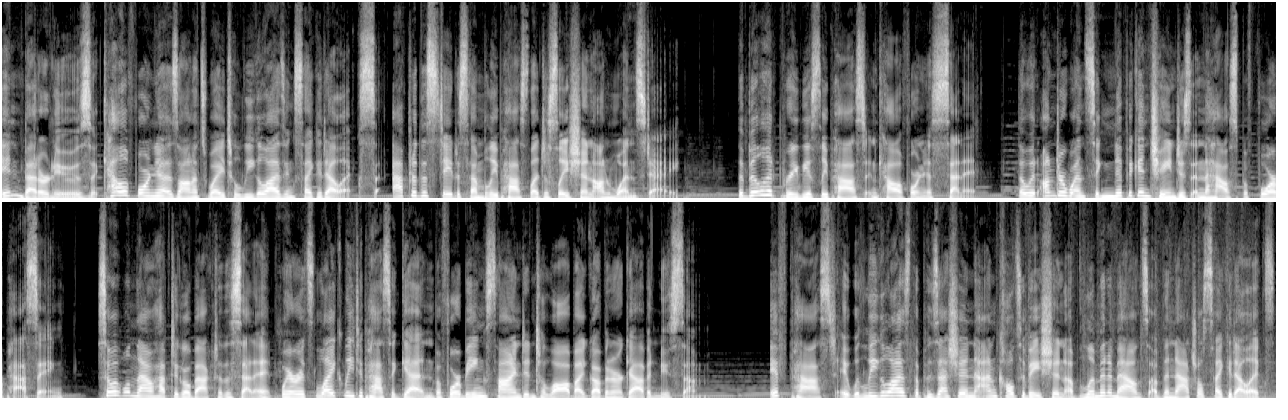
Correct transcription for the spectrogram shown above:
In better news, California is on its way to legalizing psychedelics after the state assembly passed legislation on Wednesday. The bill had previously passed in California's Senate, though it underwent significant changes in the House before passing, so it will now have to go back to the Senate, where it's likely to pass again before being signed into law by Governor Gavin Newsom. If passed, it would legalize the possession and cultivation of limited amounts of the natural psychedelics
